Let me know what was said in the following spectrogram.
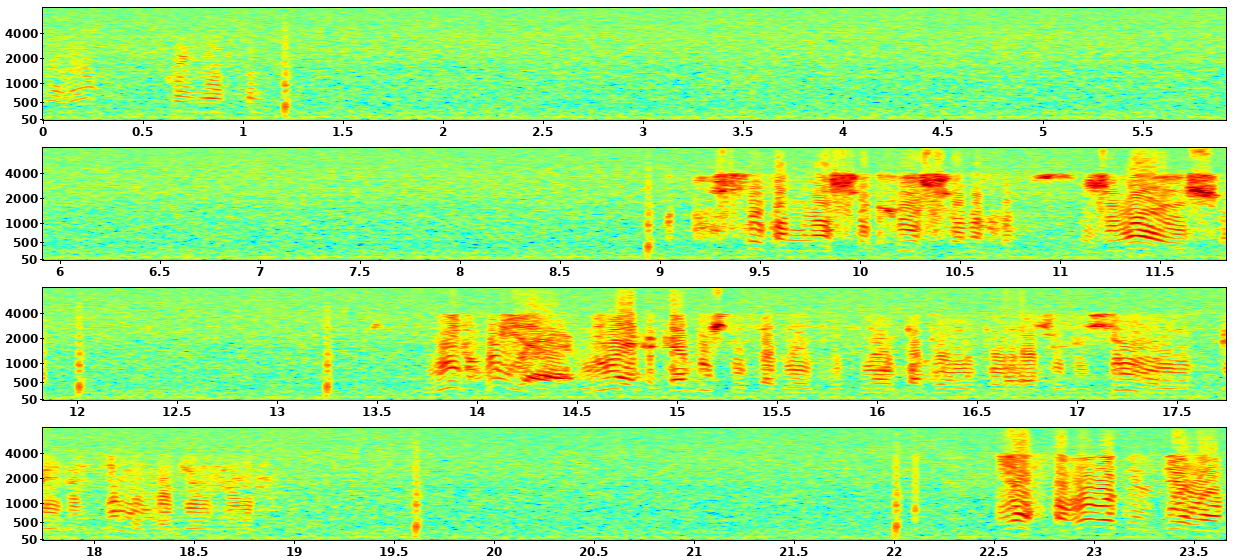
Угу, понятно. Что там наша крыша? Она хоть живая еще? Нихуя, меня как обычно с одной стороны патроны положили, сильно не сбили, Дима вроде жив. Ясно, выводы сделаем.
